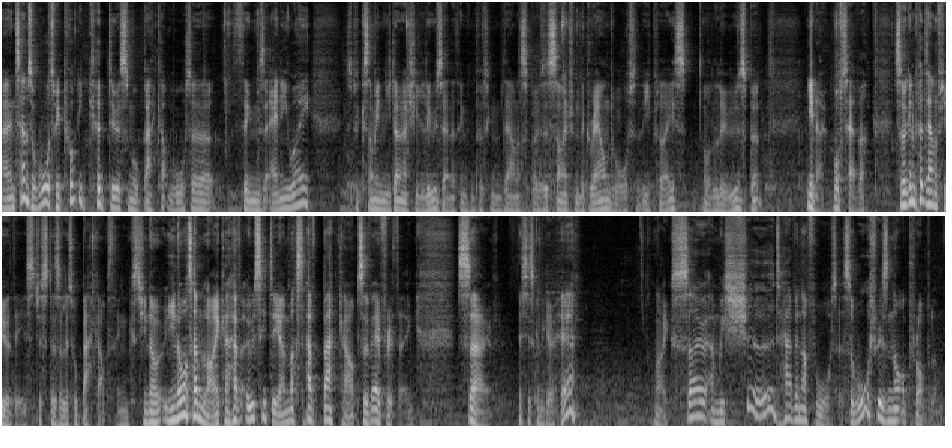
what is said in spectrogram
Uh, in terms of water, we probably could do some more backup water things anyway. Just because, I mean, you don't actually lose anything from putting them down, I suppose, aside from the groundwater that you place, or lose, but you know, whatever. So we're going to put down a few of these, just as a little backup thing, because you know, you know what I'm like, I have OCD, I must have backups of everything. So, this is going to go here, like so, and we should have enough water. So water is not a problem.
